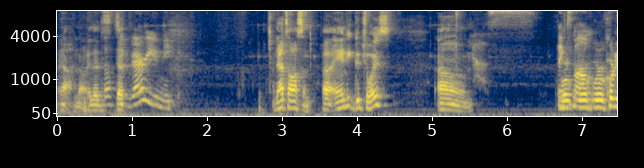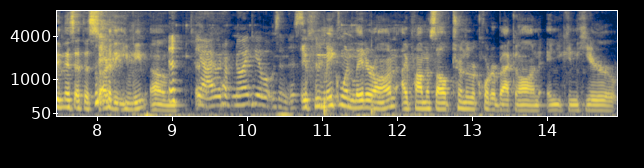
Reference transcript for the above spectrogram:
Yeah, no, that's That's that, very unique. that's awesome. Uh, Andy, good choice. Um, Thanks, we're, mom. We're, we're recording this at the start of the evening. Um, Yeah, I would have no idea what was in this. if we make one later on, I promise I'll turn the recorder back on and you can hear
